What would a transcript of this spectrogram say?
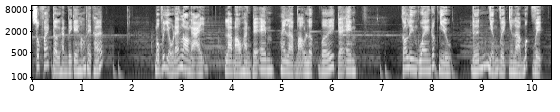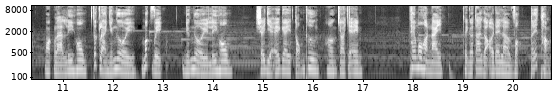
xuất phát từ hành vi gây hấn thay thế một ví dụ đáng lo ngại là bạo hành trẻ em hay là bạo lực với trẻ em có liên quan rất nhiều đến những việc như là mất việc hoặc là ly hôn, tức là những người mất việc, những người ly hôn sẽ dễ gây tổn thương hơn cho trẻ em. Theo mô hình này thì người ta gọi đây là vật tế thần,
